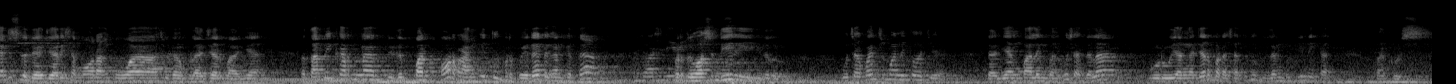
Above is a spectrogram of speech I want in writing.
kan sudah diajari sama orang tua, sudah belajar banyak. Tetapi karena di depan orang itu berbeda dengan kita Berdoa sendiri. berdoa sendiri gitu loh. Ucapan cuma itu aja. Dan yang paling bagus adalah guru yang ngajar pada saat itu bilang begini kak, bagus.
